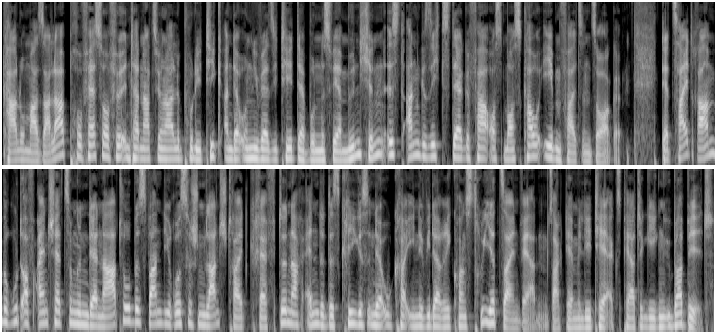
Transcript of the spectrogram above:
Carlo Masala, Professor für internationale Politik an der Universität der Bundeswehr München, ist angesichts der Gefahr aus Moskau ebenfalls in Sorge. Der Zeitrahmen beruht auf Einschätzungen der NATO, bis wann die russischen Landstreitkräfte nach Ende des Krieges in der Ukraine wieder rekonstruiert sein werden, sagt der Militärexperte gegenüber Bild.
